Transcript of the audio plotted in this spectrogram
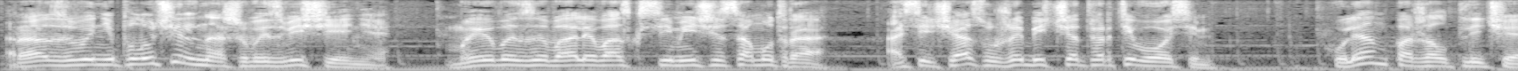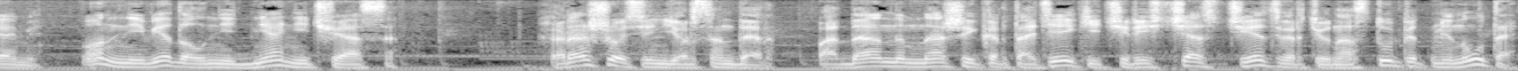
Разве вы не получили нашего извещения? Мы вызывали вас к семи часам утра, а сейчас уже без четверти восемь». Хулиан пожал плечами. Он не ведал ни дня, ни часа. «Хорошо, сеньор Сендер. По данным нашей картотеки, через час четвертью наступит минута,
